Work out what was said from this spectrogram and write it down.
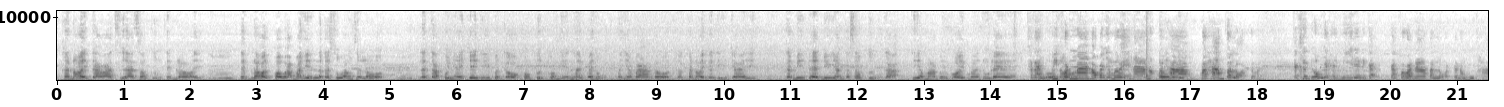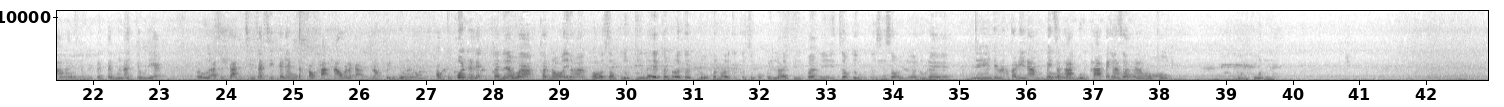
ขาน้อยกะว่าเสือเซากึ่มเต็มร้อย อืมเต็มร้อยเพราะว่ามาเห็นแล้วก็ส่วงเสยโลด อืมแล้วกับผู้ใหญ่ใจดีเพิ่นก็ออกความคิดความเห็นให้ไปโรงพยาบาลโลดก็ขาน้อยก็ดีใจก็มีแต่มีหยังก็เซากึ่มกะเที่ยวมาบ่อยๆ มาดูแลขนาดว่ามีคนมาเขาก็ยังมาไปหาเนาะมาถามมาถามตลอดก็มาก็คือโอ้อยากให้มีได้นี่กะกะภาวนาตลอดกับน้องบุคาตั้งแต่มื้อนั้นจนเนี่ย ก็เอออัศจรรย์สิ่งศักดิ์สิทธิ์ก็ยังเขาขาเฮาแล้วก็เนาะเป็นบุญของของทุกคนนั่นแหละคะแนนว่าขาน้อยฮะพ่อเซากึ่มทีแรกขาน้อยกับลูกขาน้อยก็คือสิบ่เป็นหลายปีปานนี้เซากึ่มก็คือสิซอยเหลือดูแลแน่จังนั้นเขาก็แนะนำเป็นสะพานบุญพาไปหาหมอหาหมอถูกบุญคุณ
